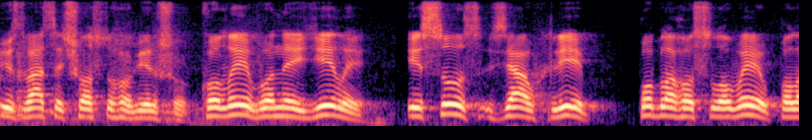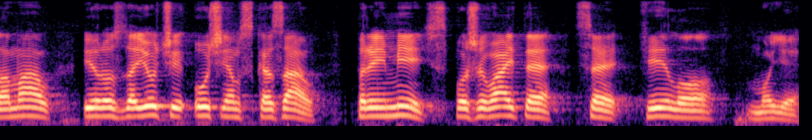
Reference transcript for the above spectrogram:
Із 26 го віршу. Коли вони їли, Ісус взяв хліб, поблагословив, поламав і, роздаючи учням, сказав: Прийміть, споживайте це тіло моє.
